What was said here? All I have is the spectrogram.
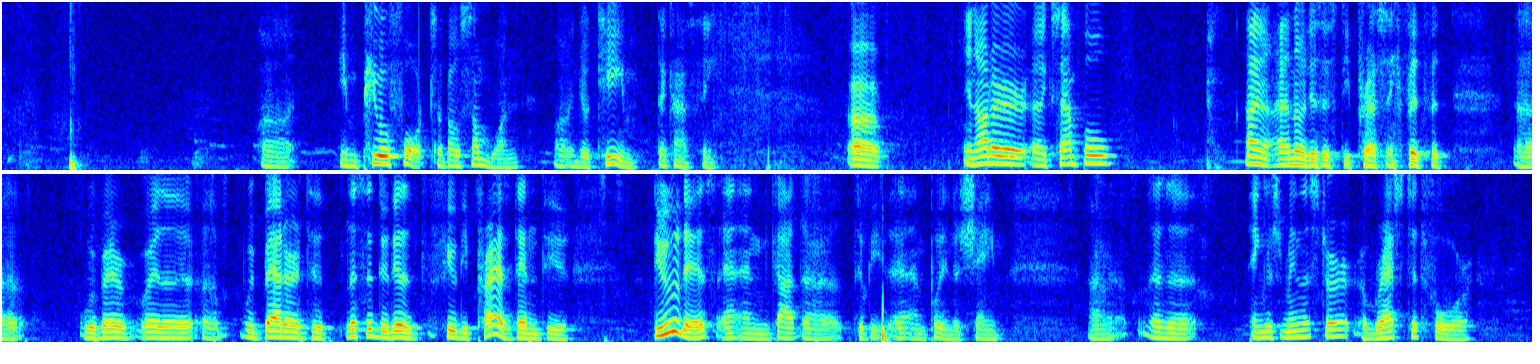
uh, impure thoughts about someone uh, in your team, that kind of thing. Uh, another example, I, I know this is depressing, but, but uh, we're very, rather, uh, we better to listen to this feel depressed than to do this and, and got uh, to be and put into shame. Uh, there's a English minister arrested for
